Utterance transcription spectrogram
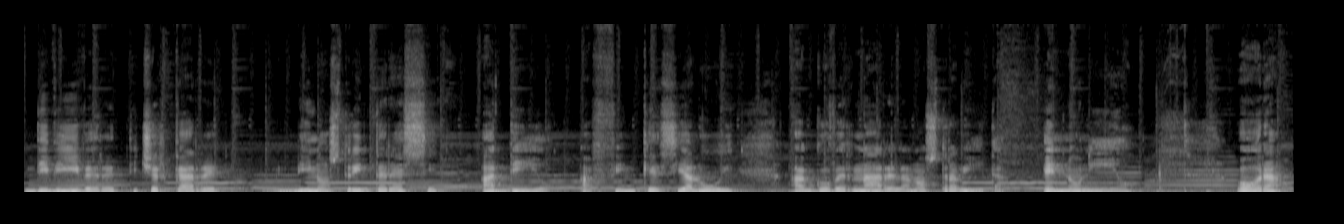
di vivere, di cercare i nostri interessi a Dio, affinché sia Lui a governare la nostra vita e non io. Ora,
